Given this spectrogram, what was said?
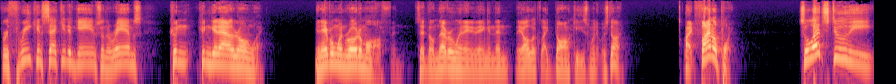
for three consecutive games when the Rams couldn't couldn't get out of their own way, and everyone wrote him off and said they'll never win anything, and then they all looked like donkeys when it was done. All right, final point. So let's do the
